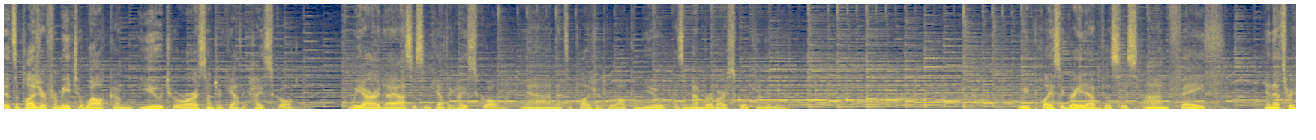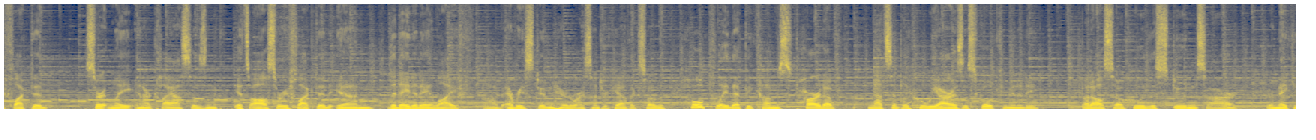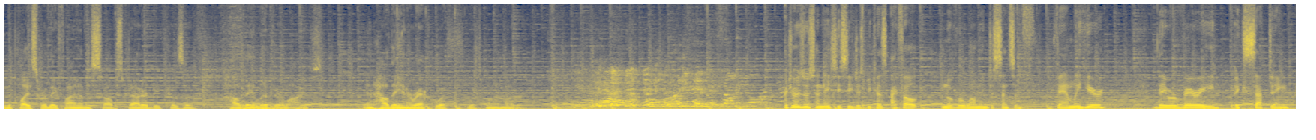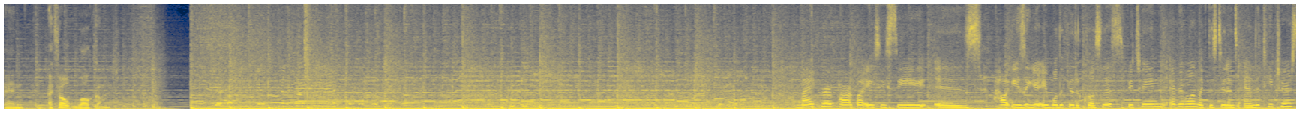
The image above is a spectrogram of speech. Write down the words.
It's a pleasure for me to welcome you to Aurora Central Catholic High School. We are a diocesan Catholic high school, and it's a pleasure to welcome you as a member of our school community. We place a great emphasis on faith, and that's reflected certainly in our classes, and it's also reflected in the day to day life of every student here to our Center Catholic. So hopefully that becomes part of not simply who we are as a school community, but also who the students are. They're making the place where they find themselves better because of how they live their lives and how they interact with, with one another. I chose attend ACC just because I felt an overwhelming just sense of family here. They were very accepting and I felt welcomed. My favorite part about ACC is how easily you're able to feel the closeness between everyone, like the students and the teachers.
